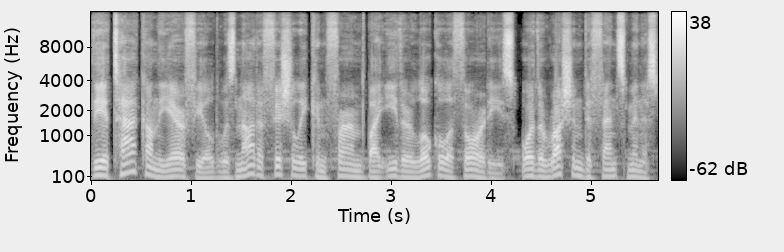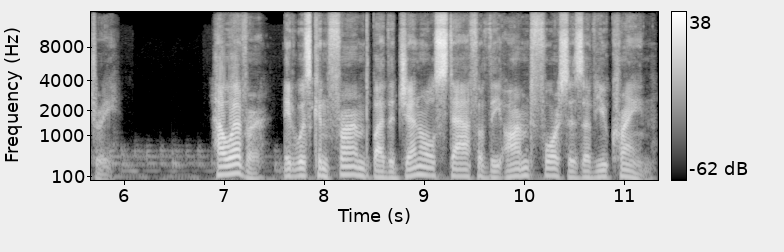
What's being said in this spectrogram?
The attack on the airfield was not officially confirmed by either local authorities or the Russian Defense Ministry. However, it was confirmed by the General Staff of the Armed Forces of Ukraine.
